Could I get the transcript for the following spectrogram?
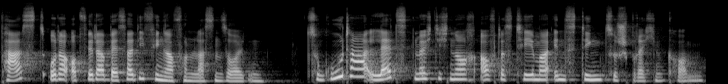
passt oder ob wir da besser die Finger von lassen sollten. Zu guter Letzt möchte ich noch auf das Thema Instinkt zu sprechen kommen.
